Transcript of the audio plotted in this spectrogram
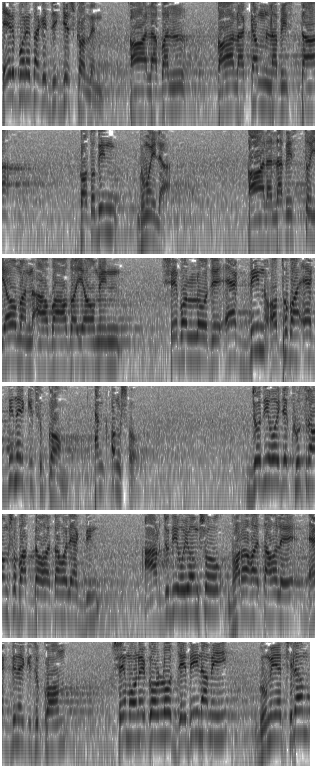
এরপরে তাকে জিজ্ঞেস করলেন কালাবাল কালা কামলা বিস্তা কতদিন ঘুমাইলা কালা লাবিস্তু ইয়াওমান আবাদা ইয়াওমিন সে বলল যে একদিন অথবা একদিনের কিছু কম অংশ। যদি ওই যে খুচরা অংশ বাদ দেওয়া হয় তাহলে একদিন, আর যদি ওই অংশ ধরা হয় তাহলে একদিনের কিছু কম। সে মনে করল, যেদিন আমি ঘুমিয়েছিলাম,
